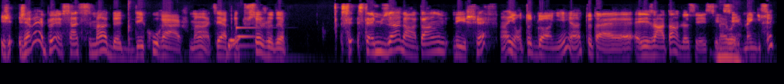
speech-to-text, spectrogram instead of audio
j'avais un peu un sentiment de découragement. Après tout ça, je veux dire, c'est amusant d'entendre les chefs. Hein, ils ont tous gagné, hein, tout à, les entendre, c'est ben magnifique.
